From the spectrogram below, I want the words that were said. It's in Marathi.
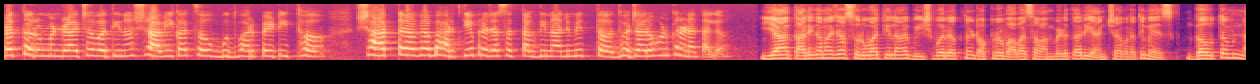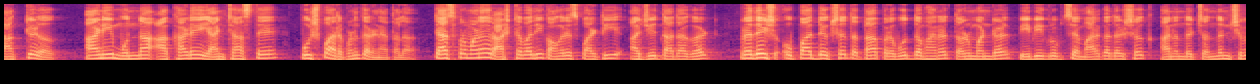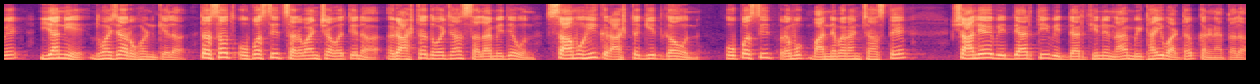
भारत तरुण मंडळाच्या वतीनं श्राविका चौक बुधवार पेठ इथं शहात्तराव्या भारतीय प्रजासत्ताक दिनानिमित्त ध्वजारोहण करण्यात आलं. या कार्यक्रमाच्या सुरुवातीला विश्वरत्न डॉक्टर बाबासाहेब आंबेडकर यांच्या प्रतिमेस गौतम नागटिळक आणि मुन्ना आखाडे यांच्या हस्ते पुष्प अर्पण करण्यात आलं. त्याचप्रमाणे राष्ट्रवादी काँग्रेस पार्टी अजितदादा गट प्रदेश उपाध्यक्ष तथा प्रबुद्ध भारत तरुण मंडळ पीबी ग्रुपचे मार्गदर्शक आनंद चंदनशिवे यांनी ध्वजारोहण केलं. तसंच उपस्थित सर्वांच्या वतीनं राष्ट्रध्वजास सलामी देऊन सामूहिक राष्ट्रगीत गाऊन उपस्थित प्रमुख मान्यवरांच्या हस्ते शालेय विद्यार्थी विद्यार्थिनींना मिठाई वाटप करण्यात आलं.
